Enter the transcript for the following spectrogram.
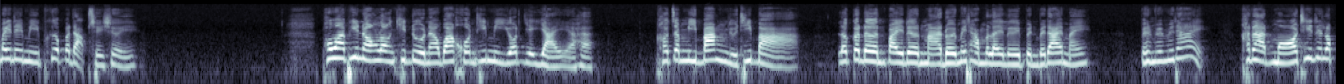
ไม่ได้มีเพื่อประดับเฉยๆ เพราะว่าพี่น้องลองคิดดูนะว่าคนที่มียศใหญ่ๆอะค่ะเขาจะมีบั้งอยู่ที่บ่า แล้วก็เดินไปเดินมาโดยไม่ทำอะไรเลยเป็นไปได้ไหม เป็นไปไม่ได้ ขนาดหมอที่ได้รับ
